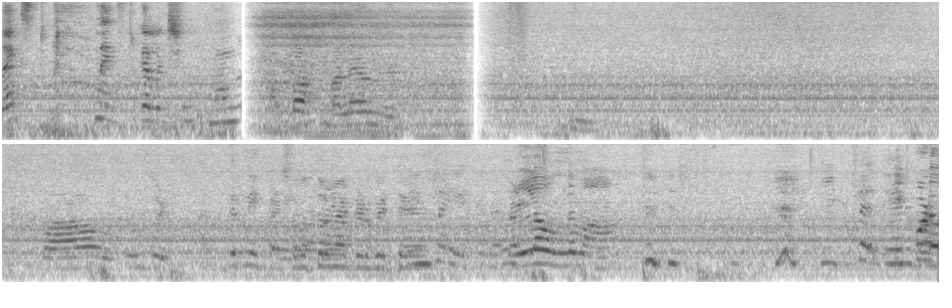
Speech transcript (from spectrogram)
నెక్స్ట్ నెక్స్ట్ కలెక్షన్ అబ్బా భలే ఉంది. వావ్ టూ గుడ్ అందరినీ సూత్రం ఎక్కడ పెట్టే ఇంట్లో ఏ కలర్ కళ్ళ ఉందమ్మా. ఇప్పుడు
